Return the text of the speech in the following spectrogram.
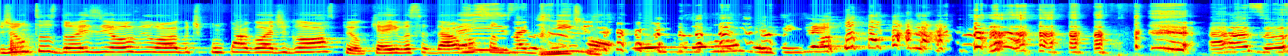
junta os dois e ouve logo, tipo, um pagode gospel, que aí você dá uma sambadinha. entendeu? Arrasou.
